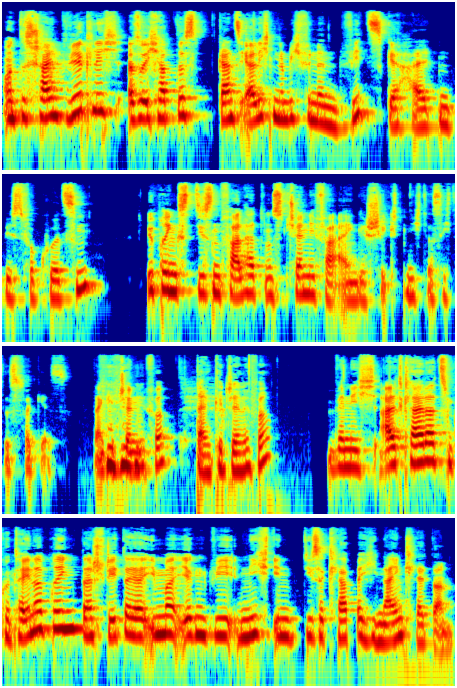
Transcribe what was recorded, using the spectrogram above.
Und das scheint wirklich, also ich habe das ganz ehrlich nämlich für einen Witz gehalten bis vor kurzem. Übrigens, diesen Fall hat uns Jennifer eingeschickt, nicht, dass ich das vergesse. Danke, Jennifer. Danke, Jennifer. Wenn ich Altkleider zum Container bringe, dann steht da ja immer irgendwie nicht in diese Klappe hineinklettern.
